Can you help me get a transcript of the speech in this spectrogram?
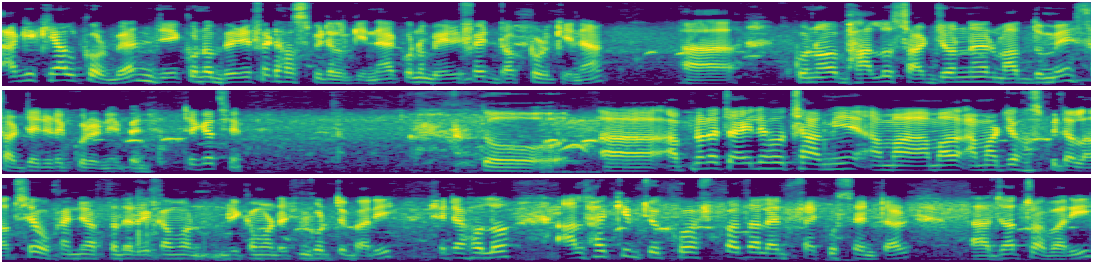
আগে খেয়াল করবেন যে কোনো ভেরিফাইড হসপিটাল কিনা কোনো ভেরিফাইড ডক্টর কিনা আহ, কোনো ভালো সার্জনের মাধ্যমে সার্জারিটা করে নেবেন ঠিক আছে? তো আপনারা চাইলে হচ্ছে আমি আমা- আমার আমার যে হসপিটাল আছে ওখানে আপনাদের রিকমেন্ড রিকমেন্ডেশন করতে পারি। সেটা হলো আল হাকিম চক্ষু হাসপাতাল অ্যান্ড ফ্যাকু সেন্টার যাত্রাবাড়ি।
